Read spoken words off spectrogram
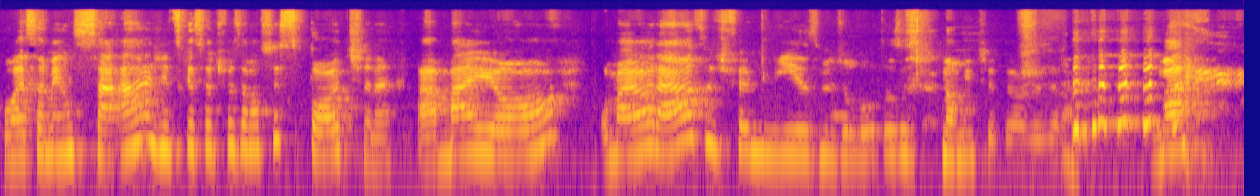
Com essa mensagem. Ah, a gente esqueceu de fazer nosso spot, né? A maior. O maior ato de feminismo, de lutas. Não, mentira, não, não, Mas.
